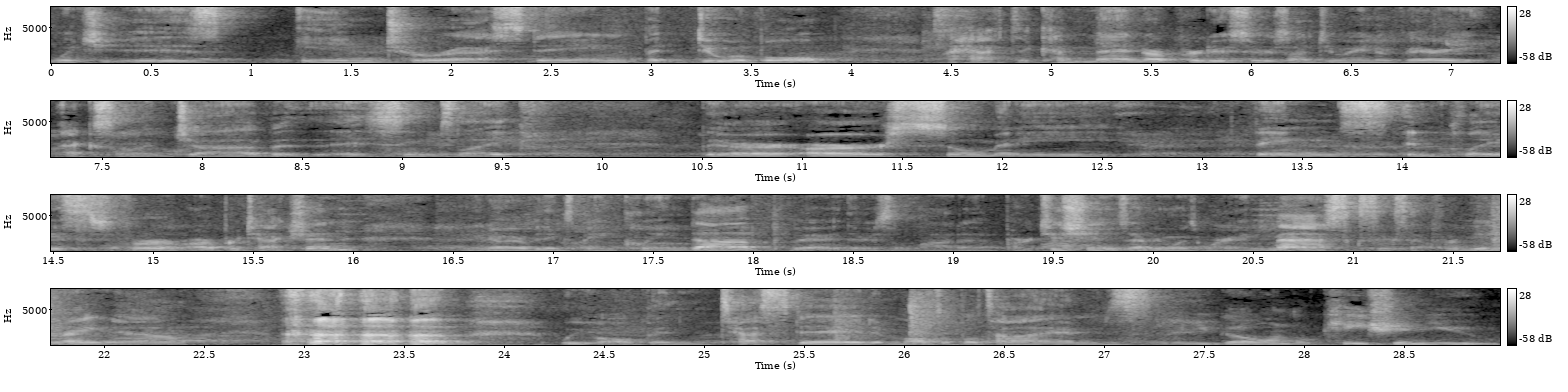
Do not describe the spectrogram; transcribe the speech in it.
which is interesting but doable. I have to commend our producers on doing a very excellent job. It seems like there are so many things in place for our protection. You know, everything's being cleaned up. There's a lot of partitions. Everyone's wearing masks except for me right now. We've all been tested multiple times. You go on location, you,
